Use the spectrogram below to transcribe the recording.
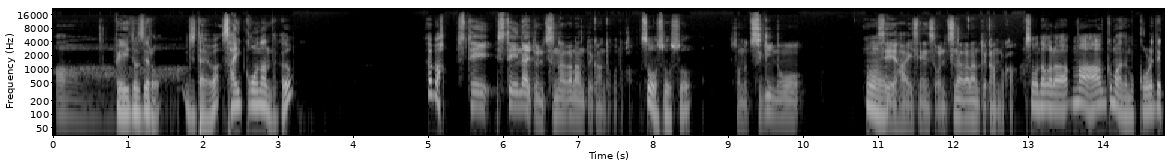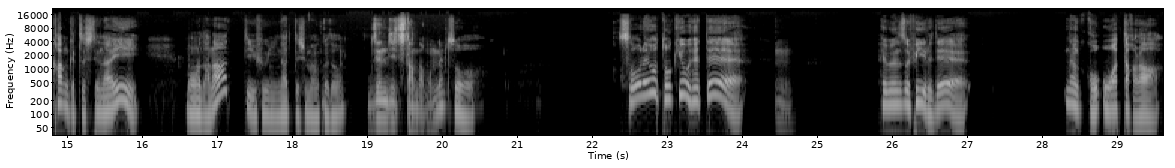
フェイトゼロ自体は最高なんだけど、やっぱ、ステイ、ステイナイトに繋がらんといかんとことか。そうそうそその次のう。うん。聖杯戦争に繋がらんといかんのか。そう、だから、まあ、あくまでもこれで完結してないものだなっていう風になってしまうけど、前日短だもんね。そう。それを時を経て、うん。ヘブンズフィールで、なんかこう終わったから、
